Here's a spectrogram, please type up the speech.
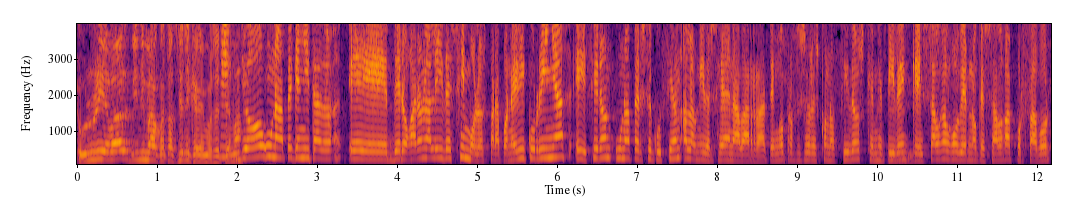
Unrieval, mínima acotación y cambiemos de Sí, tema. yo una pequeñita. eh, derogaron la ley de símbolos para poner icurriñas e hicieron una persecución a la Universidad de Navarra. Tengo profesores conocidos que me piden que salga el gobierno que salga, por favor,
